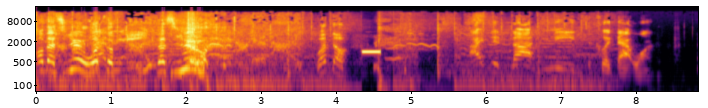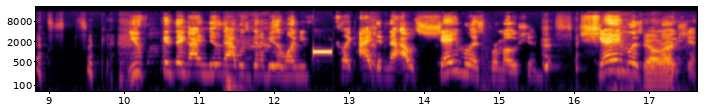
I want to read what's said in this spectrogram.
Oh, that's you. What the? f- That's you. What the? F- I did not mean to click that one. It's okay. You fucking think I knew that was gonna be the one you f- clicked? I did not. I was shameless promotion. Shameless all right? promotion.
